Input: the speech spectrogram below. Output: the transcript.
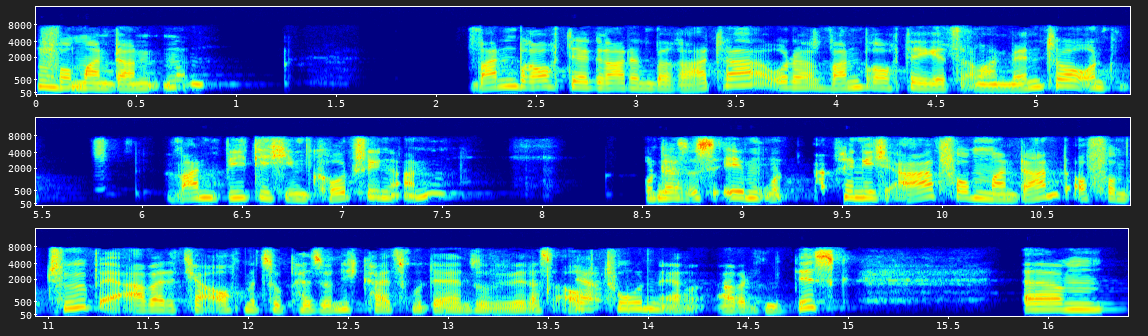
vom mhm. Mandanten. Wann braucht der gerade einen Berater oder wann braucht er jetzt aber einen Mentor und wann biete ich ihm Coaching an? Und das ist eben abhängig A vom Mandant, auch vom Typ. Er arbeitet ja auch mit so Persönlichkeitsmodellen, so wie wir das auch ja. tun. Er arbeitet mit Disk. Ähm,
